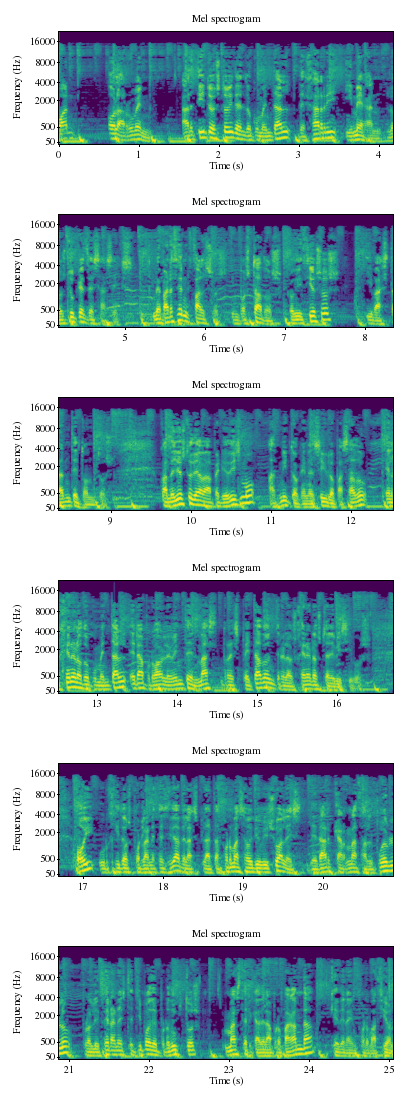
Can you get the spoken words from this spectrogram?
Juan. Hola, Rubén. Artito estoy del documental de Harry y Meghan, los duques de Sussex. Me parecen falsos, impostados, codiciosos y bastante tontos. Cuando yo estudiaba periodismo, admito que en el siglo pasado, el género documental era probablemente el más respetado entre los géneros televisivos. Hoy, urgidos por la necesidad de las plataformas audiovisuales de dar carnaza al pueblo, proliferan este tipo de productos más cerca de la propaganda que de la información.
